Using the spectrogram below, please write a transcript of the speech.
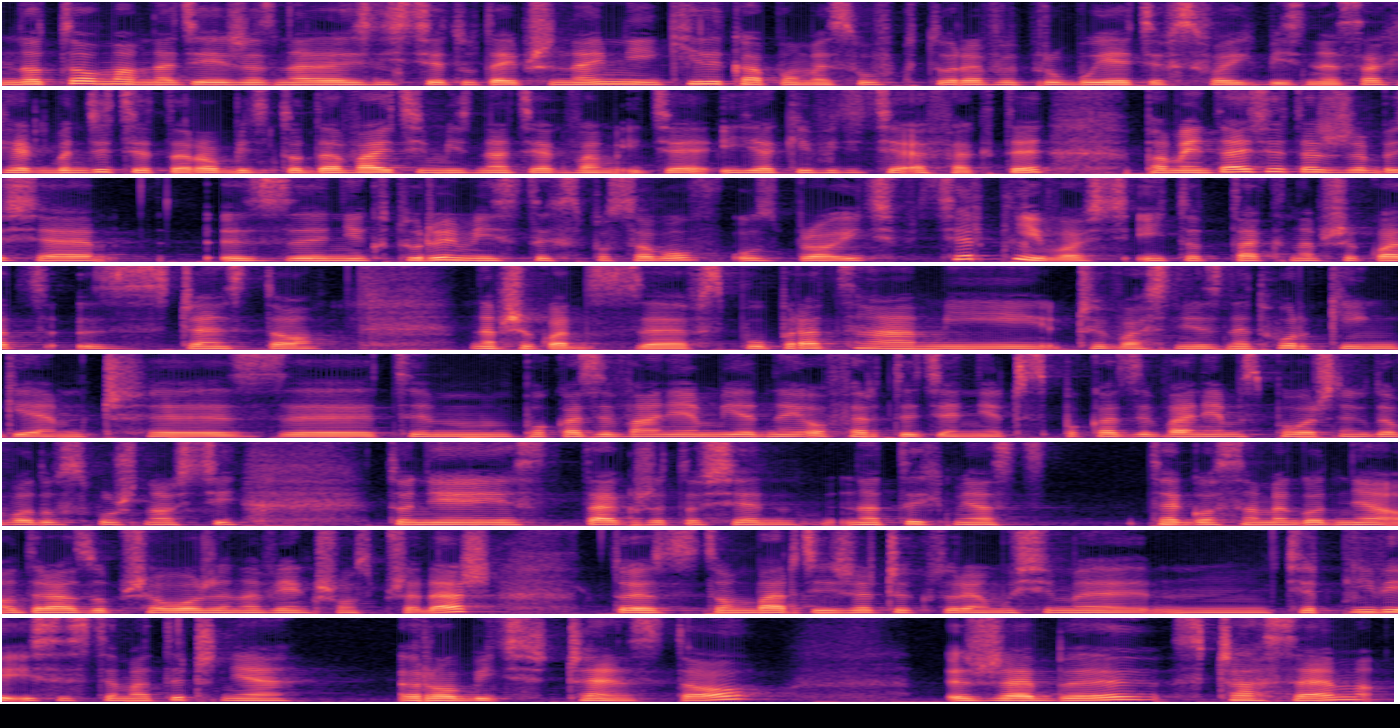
no to mam nadzieję, że znaleźliście tutaj przynajmniej kilka pomysłów, które wypróbujecie w swoich biznesach. Jak będziecie to robić, to dawajcie mi znać, jak Wam idzie i jakie widzicie efekty. Pamiętajcie też, żeby się z niektórymi z tych sposobów uzbroić w cierpliwość i to tak na przykład z często, na przykład ze współpracami, czy właśnie z networkingiem, czy z tym pokazywaniem jednej oferty dziennie, czy z pokazywaniem społecznych dowodów słuszności. To nie jest tak, że to się natychmiast tego samego dnia od razu przełoży na większą sprzedaż. To są bardziej rzeczy, które musimy mm, cierpliwie i systematycznie robić często, żeby z czasem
